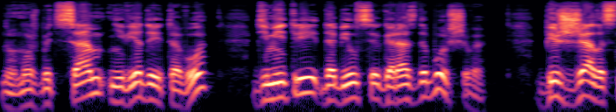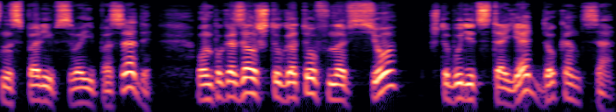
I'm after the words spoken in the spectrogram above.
Но, может быть, сам, не ведая того, Дмитрий добился гораздо большего. Безжалостно спалив свои посады, он показал, что готов на все, что будет стоять до конца.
